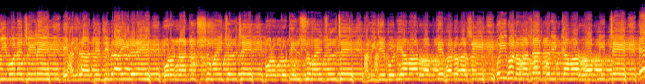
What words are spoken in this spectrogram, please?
কি বলেছিলেন এই হযরত রে, বড় নাজুক সময় চলছে, বড় কঠিন সময় চলছে। আমি যে বলি আমার রবকে ভালোবাসি, ওই ভালোবাসার পরীক্ষা আমার রব নিচ্ছে। এ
